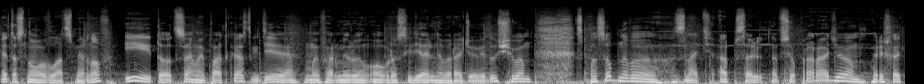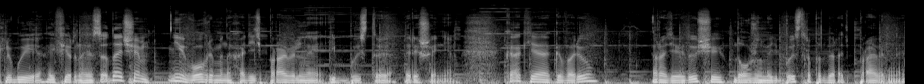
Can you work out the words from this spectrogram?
это снова Влад Смирнов и тот самый подкаст, где мы формируем образ идеального радиоведущего, способного знать абсолютно все про радио, решать любые эфирные задачи и вовремя находить правильные и быстрые решения. Как я говорю, радиоведущий должен уметь быстро подбирать правильные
